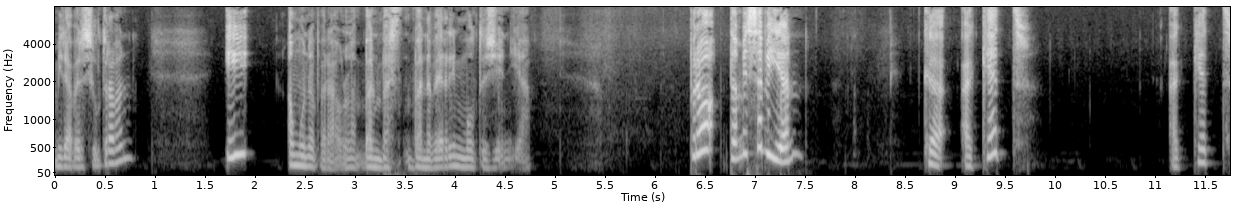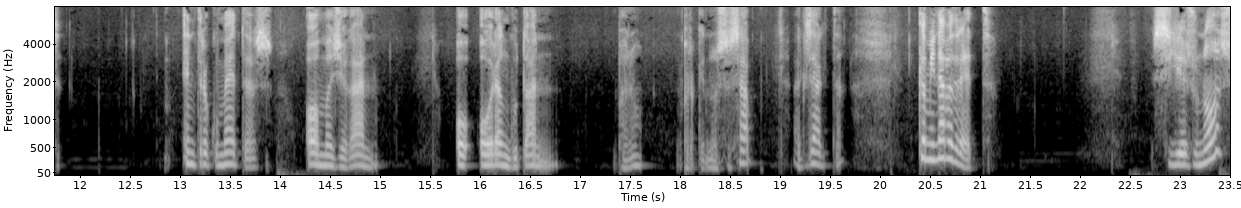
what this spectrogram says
mirar a veure si el troben, i amb una paraula, van, van haver-hi molta gent ja. Però també sabien que aquest, aquest, entre cometes, home gegant o orangutan, bueno, perquè no se sap exacte, caminava dret. Si és un os,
